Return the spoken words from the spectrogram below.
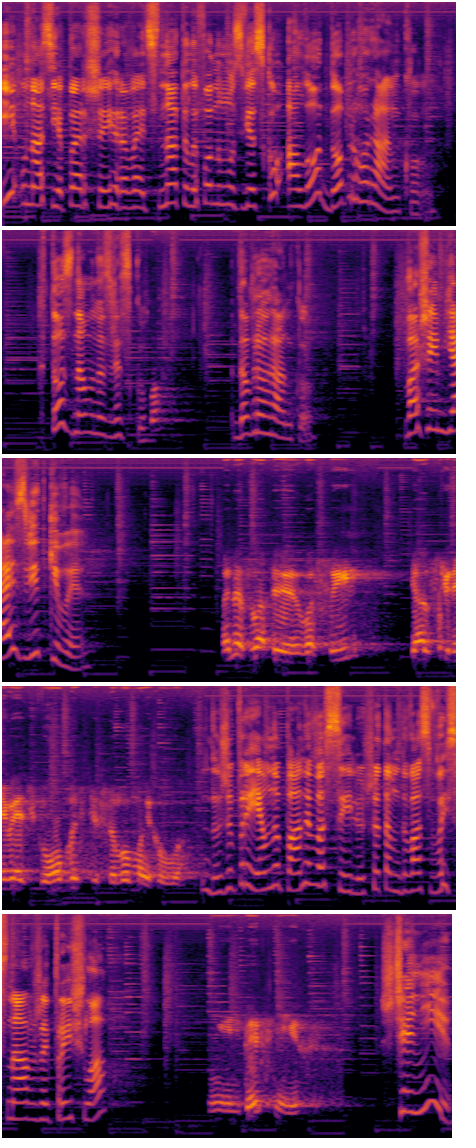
І у нас є перший гравець на телефонному зв'язку. Алло, доброго ранку. Хто з нами на зв'язку? Доброго ранку. Ваше ім'я і звідки ви? Мене звати Василь, я з Чернівецької області, село Мигово. Дуже приємно, пане Василю. Що там до вас весна вже прийшла? Ні, йде сніг. Ще ні.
